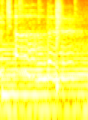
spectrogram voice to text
each other.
